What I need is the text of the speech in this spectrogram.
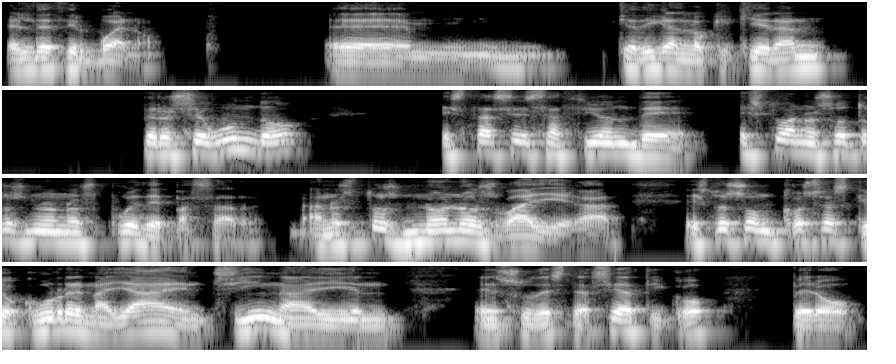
el decir, bueno, em, que digan lo que quieran, pero segundo, esta sensación de esto a nosotros no nos puede pasar, a nosotros no nos va a llegar. Estos son cosas que ocurren allá en China y en, en sudeste asiático, pero,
